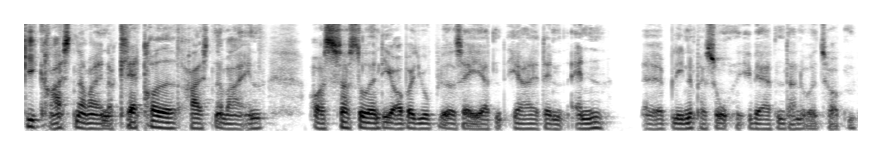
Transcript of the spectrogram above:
gik resten af vejen og klatrede resten af vejen. Og så stod han deroppe og jublede og sagde, at jeg er den anden øh, blinde person i verden, der er nået toppen.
